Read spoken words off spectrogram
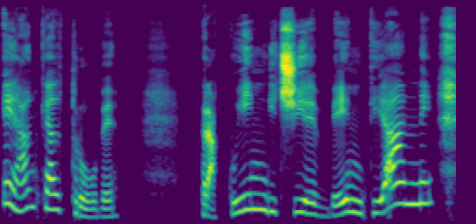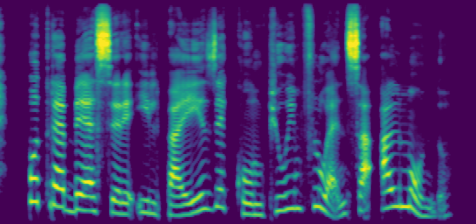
e anche altrove. Tra 15 e 20 anni potrebbe essere il paese con più influenza al mondo.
